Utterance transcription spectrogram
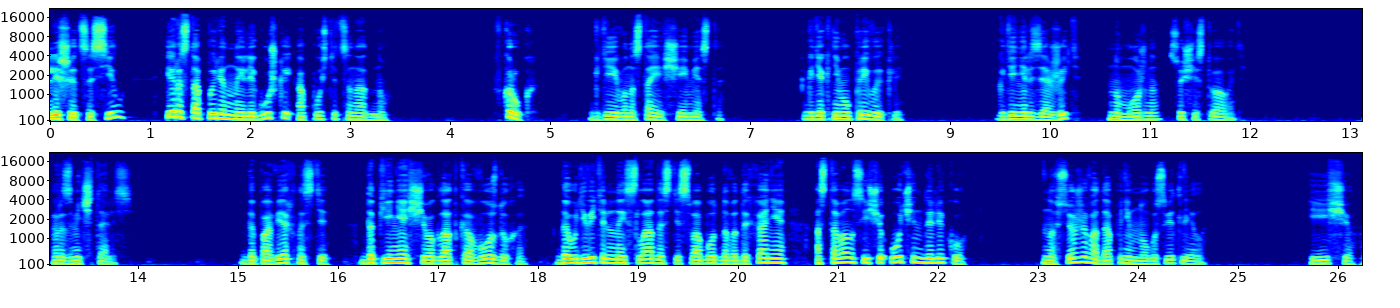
Лишится сил и растопыренной лягушкой опустится на дно. В круг, где его настоящее место. Где к нему привыкли. Где нельзя жить, но можно существовать. Размечтались. До поверхности, до пьянящего глотка воздуха, до удивительной сладости свободного дыхания оставалось еще очень далеко, но все же вода понемногу светлела. И еще.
